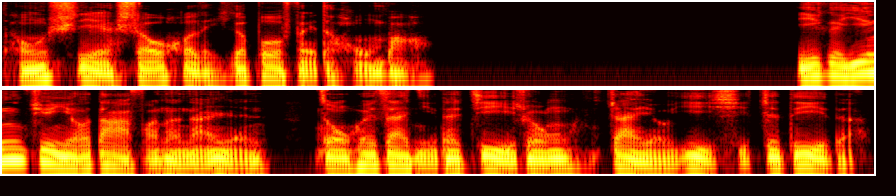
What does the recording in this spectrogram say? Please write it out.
同时也收获了一个不菲的红包。一个英俊又大方的男人，总会在你的记忆中占有一席之地的。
